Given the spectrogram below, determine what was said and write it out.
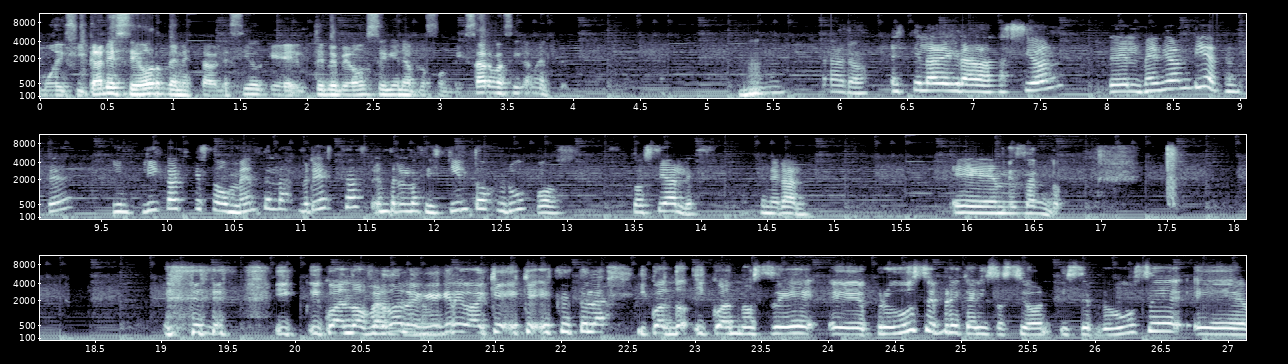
modificar ese orden establecido que el TPP-11 viene a profundizar básicamente. Claro, es que la degradación del medio ambiente implica que se aumenten las brechas entre los distintos grupos sociales en general. Em, Exacto. y, cuando, perdona, que creo, es que, es que, la, y cuando, y cuando se eh, produce precarización y se produce eh,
